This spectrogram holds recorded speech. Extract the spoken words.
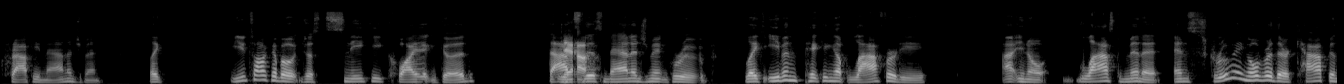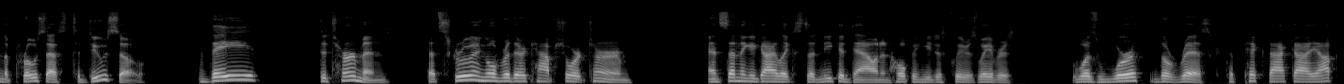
crappy management, like you talk about just sneaky, quiet good. That's Yeah. this management group. Like even picking up Lafferty, you know, last minute and screwing over their cap in the process to do so. They determined that screwing over their cap short term and sending a guy like Studnicka down and hoping he just clears waivers was worth the risk to pick that guy up.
